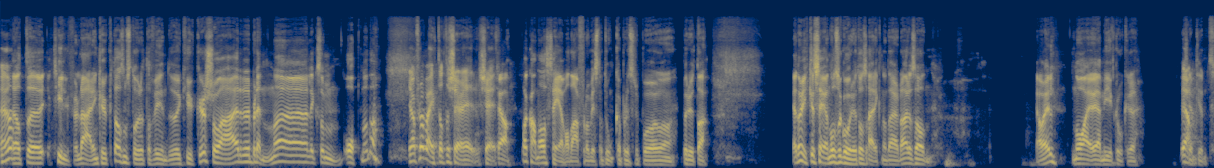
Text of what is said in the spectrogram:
Ja, At uh, I tilfelle det er en kukk da, som står utenfor vinduet og kuker, så er blendene eh, liksom åpne. da. ja for da veit du at det skjer. skjer. Ja, Da kan han se hva det er for noe hvis det dunker plutselig på, på ruta. Enn å ikke se noe, så går det ut, og så er det ikke noe der. Da er det sånn Ja vel, nå er jo jeg mye klokere. Ja. Kjempefint.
